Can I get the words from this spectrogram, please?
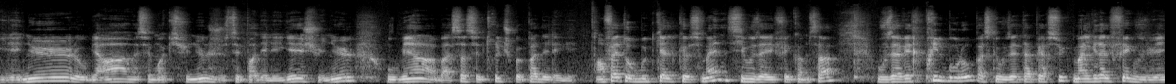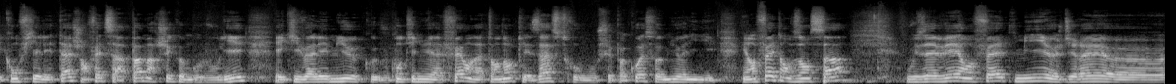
il est nul, ou bien ah mais c'est moi qui suis nul, je sais pas déléguer, je suis nul, ou bien ah, bah ça c'est le truc je peux pas déléguer. En fait, au bout de quelques semaines, si vous avez fait comme ça, vous avez repris le boulot parce que vous êtes aperçu que malgré le fait que vous lui ayez confié les tâches, en fait ça n'a pas marché comme vous le vouliez et qu'il valait mieux que vous continuiez à le faire en attendant que les astres ou je sais pas quoi soient mieux alignés. Et en fait, en faisant ça, vous avez en fait mis, euh, je dirais, euh,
